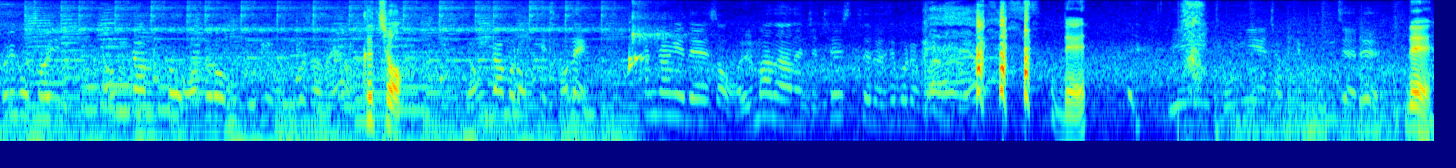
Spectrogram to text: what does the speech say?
그리고 저희 영감 또 얻으러 여기 온 거잖아요. 그쵸? 영감을 얻기 전에 한강에 대해서 얼마나 아는지 테스트를 해보려고 하는데요. 네. 이 종이에 적힌 문제를 네.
